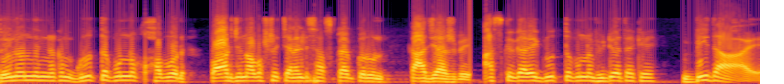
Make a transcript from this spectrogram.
দৈনন্দিন এরকম গুরুত্বপূর্ণ খবর পাওয়ার জন্য অবশ্যই চ্যানেলটি সাবস্ক্রাইব করুন, কাজে আসবে। আজকের এই গুরুত্বপূর্ণ ভিডিও থেকে বিদায়।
